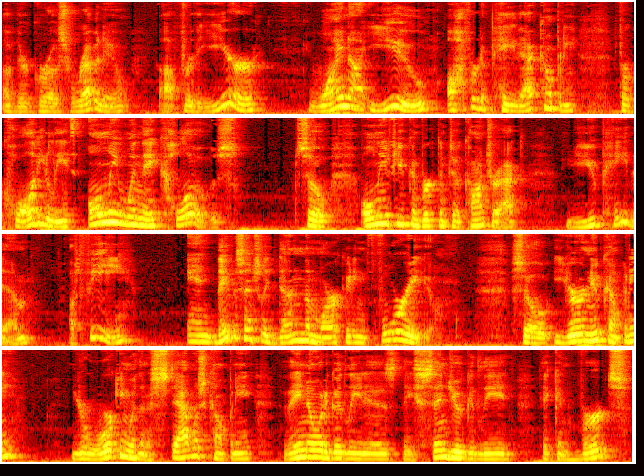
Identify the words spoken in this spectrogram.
of their gross revenue uh, for the year, why not you offer to pay that company for quality leads only when they close? So only if you convert them to a contract, you pay them a fee and they've essentially done the marketing for you. So you're a new company, you're working with an established company, they know what a good lead is, they send you a good lead, it converts,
